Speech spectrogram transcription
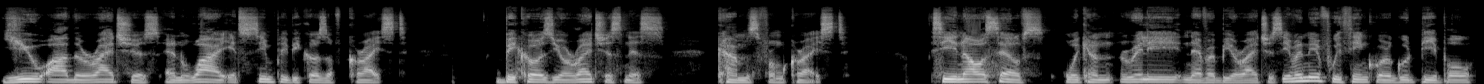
You are the righteous. And why? It's simply because of Christ. Because your righteousness comes from Christ. See, in ourselves, we can really never be righteous. Even if we think we're good people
